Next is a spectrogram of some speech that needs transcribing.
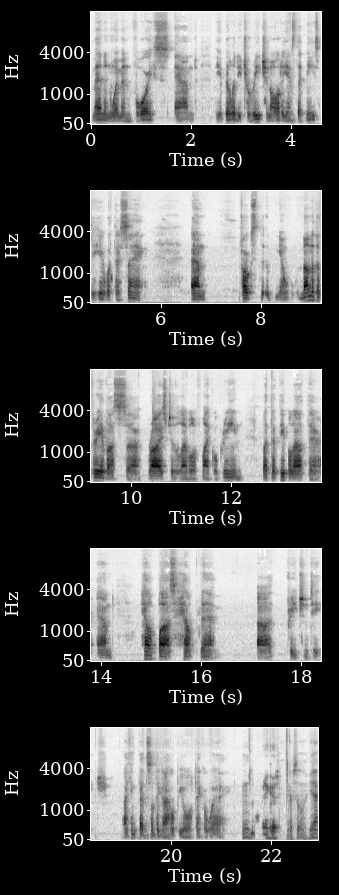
men and women voice and the ability to reach an audience that needs to hear what they're saying. And folks, you know, none of the three of us uh, rise to the level of Michael Green, but there are people out there, and help us help them uh, preach and teach. I think that's something I hope you all take away. Mm. Very good. Absolutely. Yeah.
